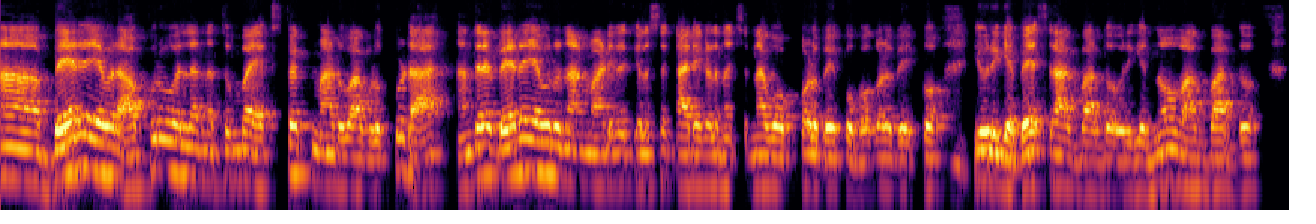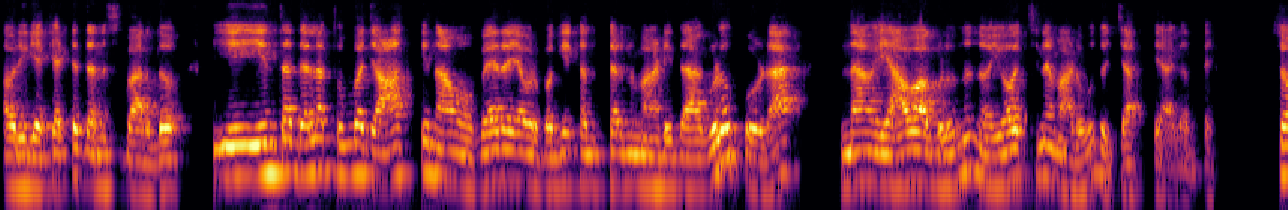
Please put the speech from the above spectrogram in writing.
ಆ, ಬೇರೆಯವರ ಅಪ್ರೂವಲ್ ಅನ್ನ ತುಂಬಾ ಎಕ್ಸ್ಪೆಕ್ಟ್ ಮಾಡುವಾಗಲೂ ಕೂಡ, ಅಂದ್ರೆ ಬೇರೆಯವರು ನಾನು ಮಾಡಿದ ಕೆಲಸ ಕಾರ್ಯಗಳನ್ನ ಚೆನ್ನಾಗಿ ಒಪ್ಕೊಳ್ಬೇಕು, ಹೊಗಳಬೇಕು, ಇವರಿಗೆ ಬೇಸರ ಆಗ್ಬಾರ್ದು, ಅವರಿಗೆ ನೋವಾಗ್ಬಾರ್ದು, ಅವರಿಗೆ ಕೆಟ್ಟದನ್ನಿಸ್ಬಾರ್ದು ಈ, ಇಂಥದ್ದೆಲ್ಲ ತುಂಬಾ ಜಾಸ್ತಿ ನಾವು ಬೇರೆಯವ್ರ ಬಗ್ಗೆ ಕನ್ಸರ್ನ್ ಮಾಡಿದಾಗಲೂ ಕೂಡ, ನಾವು ಯಾವಾಗ್ಲೂ ಯೋಚನೆ ಮಾಡುವುದು ಜಾಸ್ತಿ ಆಗತ್ತೆ. ಸೊ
